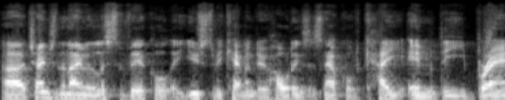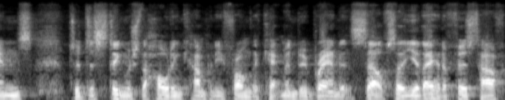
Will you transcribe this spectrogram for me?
Uh, changed the name of the listed vehicle. It used to be Kathmandu Holdings. It's now called KMD Brands to distinguish the holding company from the Kathmandu brand itself. So yeah, they had a first half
